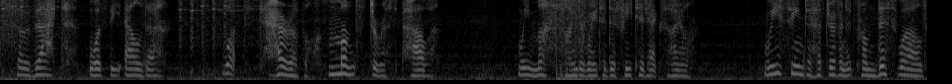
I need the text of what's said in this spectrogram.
So that was the Elder. What terrible, monstrous power. We must find a way to defeat it, Exile. We seem to have driven it from this world.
